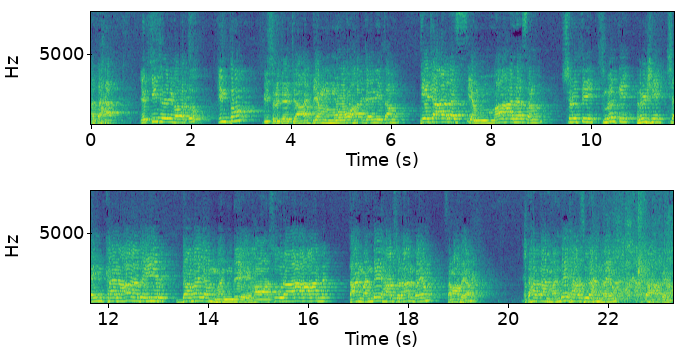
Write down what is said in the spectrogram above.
अतः यत्किञ्चिदपि भवतु। किन्तु विसृज जाड्यं मोहजनितं त्यजालस्यं मानसं। श्रुति, स्मृति, ऋषि शङ्खनादैर्दमय मन्देहासुरान्। तान् मन्देहासुरान् वयं समापयामि। अतः तान् मन्देहासुरान् वयं समापयामि।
